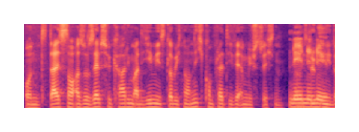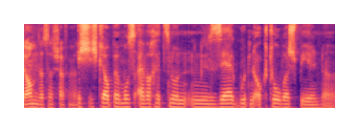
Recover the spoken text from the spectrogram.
Und da ist noch, also selbst für Karim Adeyemi ist, glaube ich, noch nicht komplett die WM gestrichen. Nee, also nee, nee. die Daumen, dass er es schaffen wird. Ich, ich glaube, er muss einfach jetzt nur einen sehr guten Oktober spielen. Ne?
